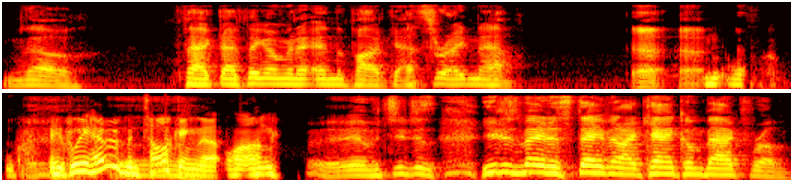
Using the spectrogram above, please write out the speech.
No. In fact, I think I'm going to end the podcast right now. If we haven't been talking that long. Yeah, but you just you just made a statement I can't come back from.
